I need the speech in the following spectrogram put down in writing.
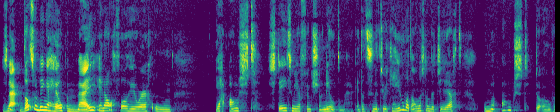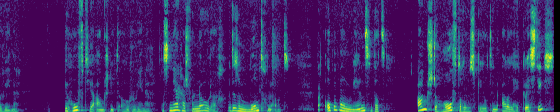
Dus nou dat soort dingen helpen mij in elk geval heel erg om ja, angst steeds meer functioneel te maken. En dat is natuurlijk heel wat anders dan dat je zegt om mijn angst te overwinnen. Je hoeft je angst niet te overwinnen. Dat is nergens voor nodig. Het is een mondgenoot. Maar op het moment dat angst de hoofdrol speelt in allerlei kwesties,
